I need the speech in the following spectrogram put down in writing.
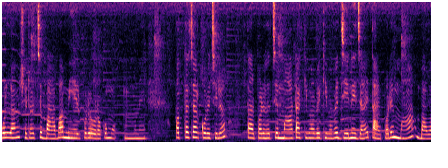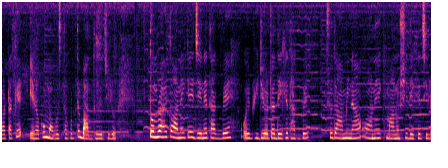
বললাম, সেটা হচ্ছে বাবা মেয়ের পরে ওরকম মানে অত্যাচার করেছিল। তারপরে হচ্ছে মাটা কীভাবে কীভাবে জেনে যায়, তারপরে মা বাবাটাকে এরকম অবস্থা করতে বাধ্য হয়েছিল। তোমরা হয়তো অনেকেই জেনে থাকবে, ওই ভিডিওটা দেখে থাকবে। শুধু আমি না, অনেক মানুষই দেখেছিল।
